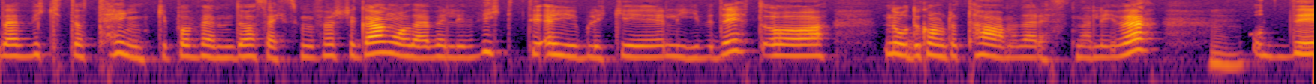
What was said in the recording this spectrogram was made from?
det er viktig å tenke på hvem du har sex med første gang, og det er et veldig viktig øyeblikk i livet ditt, og noe du kommer til å ta med deg resten av livet. Mm. Og det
